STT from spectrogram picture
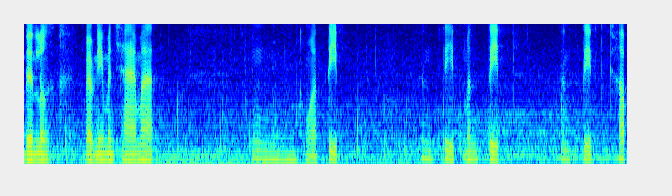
เดินลงแบบนี้มันช้ามากอืมหัวติด มันติดมันติด มันติดครับ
